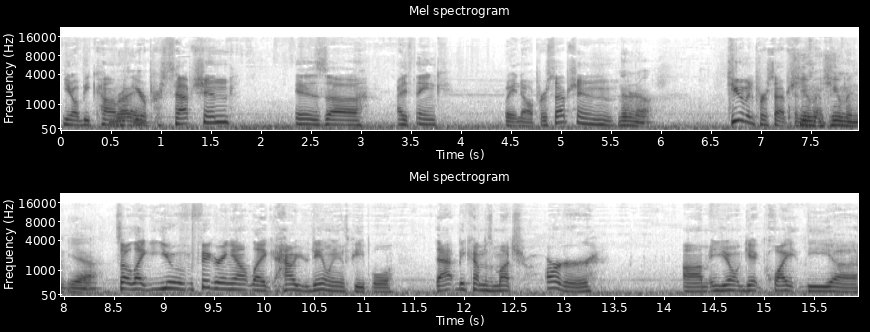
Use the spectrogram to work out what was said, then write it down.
you know become right. your perception is uh i think wait no perception no no no. Human perception human human yeah. So like you figuring out like how you're dealing with people that becomes much harder um and you don't get quite the uh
